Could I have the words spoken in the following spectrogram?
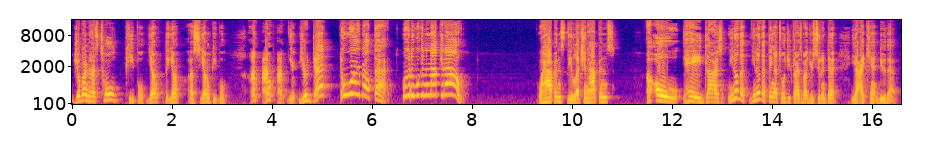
Joe Biden has told people, young, the young, us young people, I'm, I'm, I'm you're, you're dead. Don't worry about that. We're gonna, we're gonna knock it out. What happens? The election happens. Uh, oh, hey guys, you know that, you know that thing I told you guys about your student debt? Yeah, I can't do that.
